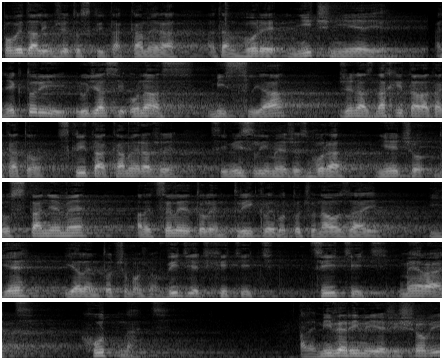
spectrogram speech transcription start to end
povedali im, že je to skrytá kamera a tam hore nič nie je. A niektorí ľudia si o nás myslia, že nás nachytala takáto skrytá kamera, že si myslíme, že z hora niečo dostaneme, ale celé je to len trik, lebo to, čo naozaj je, je len to, čo možno vidieť, chytiť, cítiť, merať, chutnať. Ale my veríme Ježišovi,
